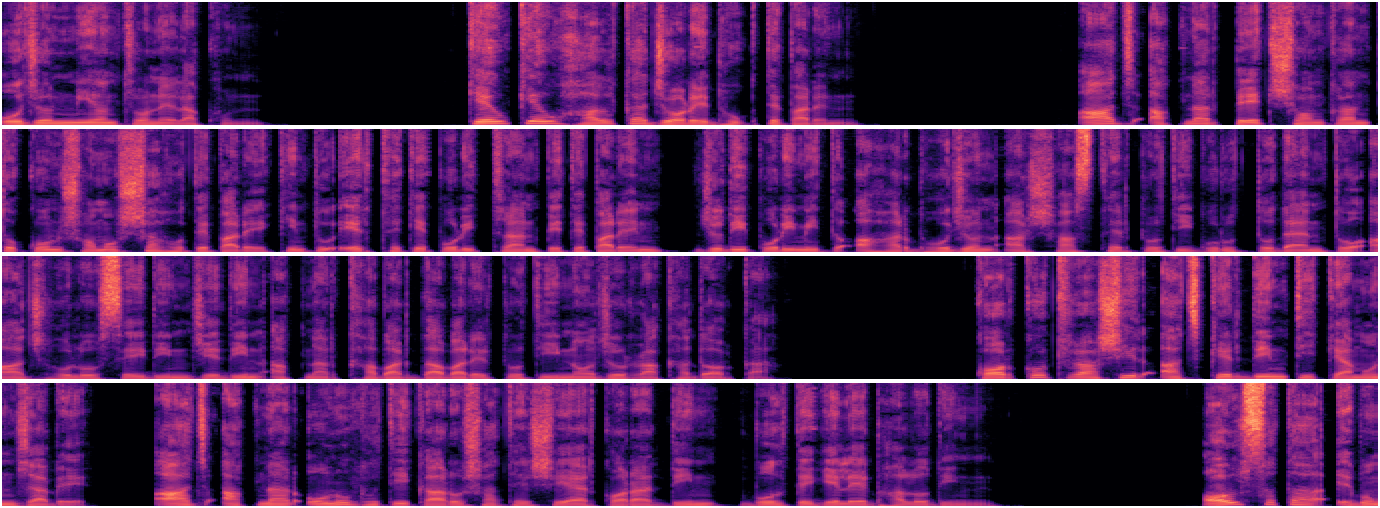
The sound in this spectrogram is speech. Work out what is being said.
ওজন নিয়ন্ত্রণে রাখুন। কেউ কেউ হালকা জ্বরে ভুগতে পারেন। আজ আপনার পেট সংক্রান্ত কোন সমস্যা হতে পারে, কিন্তু এর থেকে পরিত্রাণ পেতে পারেন। যদি পরিমিত আহার, ভোজন আর স্বাস্থ্যের প্রতি গুরুত্ব দেন, তো আজ হল সেই দিন যেদিন আপনার খাবার দাবারের প্রতি নজর রাখা দরকার। কর্কট রাশির আজকের দিনটি কেমন যাবে? আজ আপনার অনুভূতি কারও সাথে শেয়ার করার দিন, বলতে গেলে ভালো দিন। অলসতা এবং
